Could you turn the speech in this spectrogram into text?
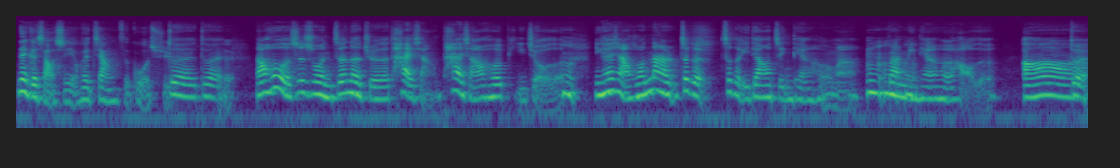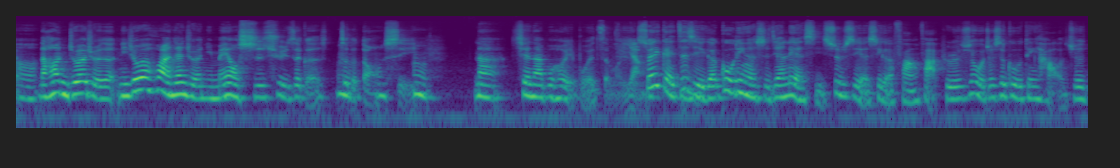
那个小时也会这样子过去。对对，然后或者是说，你真的觉得太想太想要喝啤酒了，嗯，你可以想说，那这个这个一定要今天喝吗？嗯，不然明天喝好了。啊，对，然后你就会觉得，你就会忽然间觉得你没有失去这个这个东西。那现在不喝也不会怎么样，所以给自己一个固定的时间练习，是不是也是一个方法？比如说我就是固定好，就是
